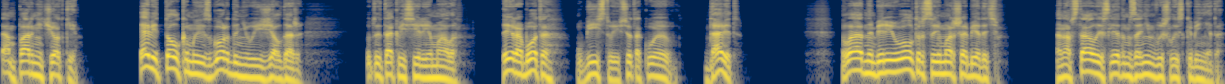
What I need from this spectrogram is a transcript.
Там парни четкие. Я ведь толком и из города не уезжал даже. Тут и так веселья мало. Да и работа, убийство и все такое давит. Ладно, бери Уолтерса и марш обедать. Она встала и следом за ним вышла из кабинета.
